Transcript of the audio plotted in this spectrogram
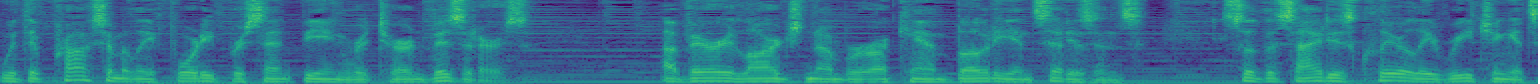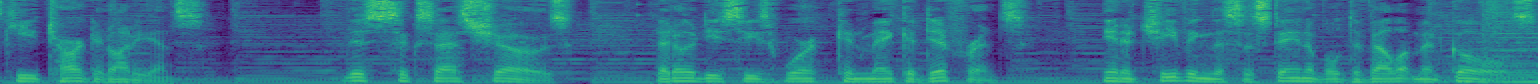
with approximately 40% being return visitors. A very large number are Cambodian citizens, so the site is clearly reaching its key target audience. This success shows that ODC's work can make a difference in achieving the Sustainable Development Goals.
